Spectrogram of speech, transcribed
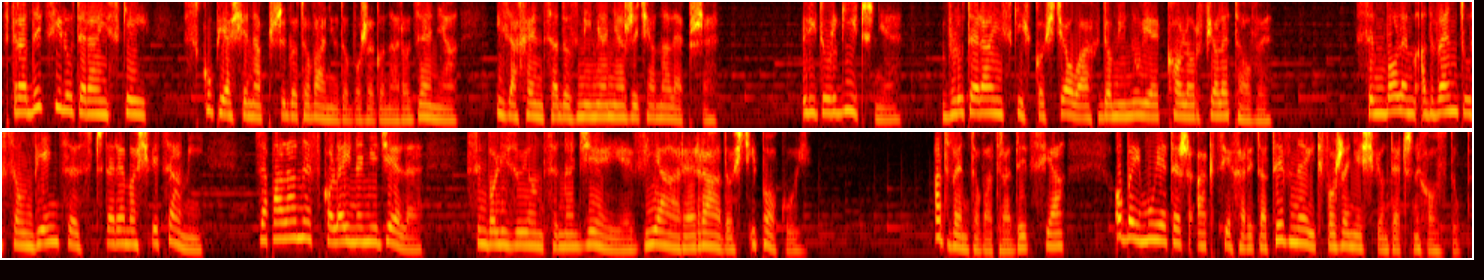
W tradycji luterańskiej skupia się na przygotowaniu do Bożego Narodzenia i zachęca do zmieniania życia na lepsze. Liturgicznie w luterańskich kościołach dominuje kolor fioletowy. Symbolem adwentu są wieńce z czterema świecami, zapalane w kolejne niedziele, symbolizujące nadzieję, wiarę, radość i pokój. Adwentowa tradycja obejmuje też akcje charytatywne i tworzenie świątecznych ozdób.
